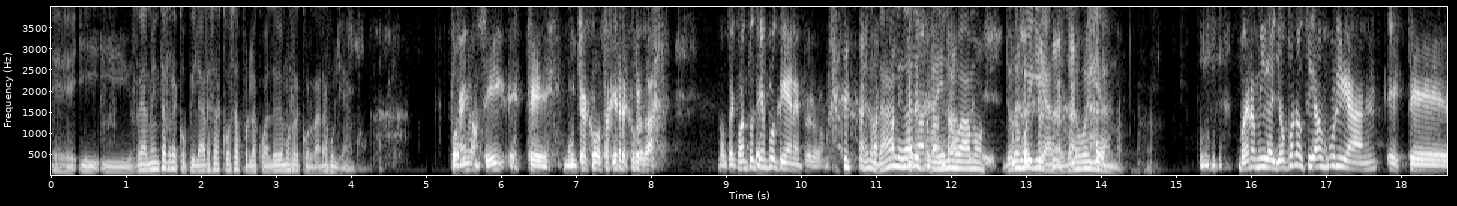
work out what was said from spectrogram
eh, y, y, realmente recopilar esas cosas por las cuales debemos recordar a Julián. Bueno, sí, este, muchas cosas que recordar. No sé cuánto tiempo tiene, pero... Bueno, dale, dale, por ahí nos vamos. Yo los voy guiando, yo los voy guiando. Bueno, mira, yo conocí a Julián este,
